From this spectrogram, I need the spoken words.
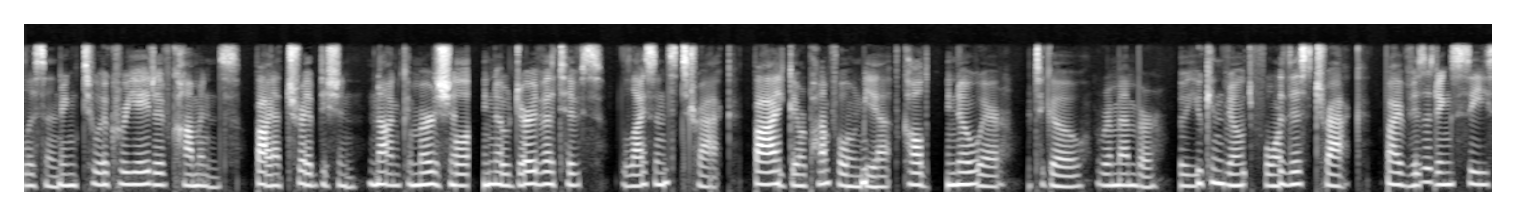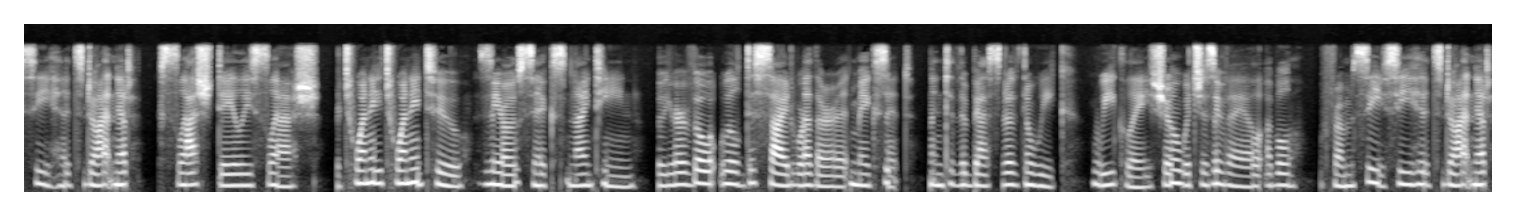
listening to a Creative Commons by attribution, non-commercial, no derivatives, licensed track by Garpumphonia called Nowhere to Go. Remember, you can vote for this track by visiting cchits.net slash daily slash 2022 0619. Your vote will decide whether it makes it into the best of the week weekly show which is available from cchits.net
